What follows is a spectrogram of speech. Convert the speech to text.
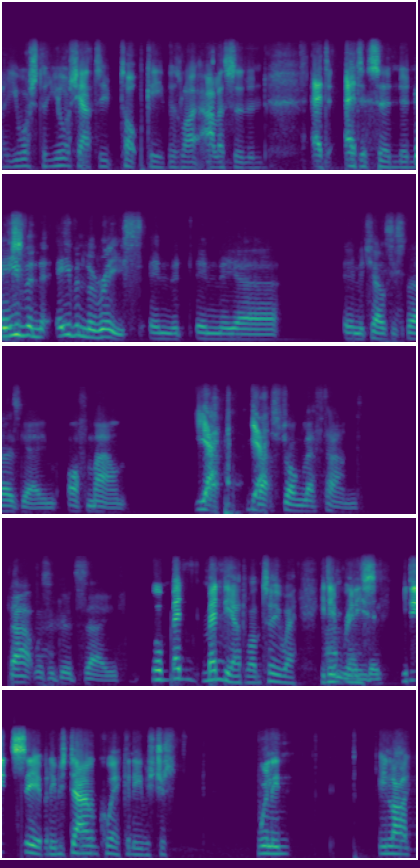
Like, you watch the you watch the absolute top keepers like Alisson and Ed, Ederson and Even even Lloris in the in the uh, in the Chelsea Spurs game off Mount, yeah yeah. that strong left hand, that was a good save. Well, Mendy had one too where he didn't And really s- Mendy. he didn't see it, but he was down quick and he was just willing. He like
